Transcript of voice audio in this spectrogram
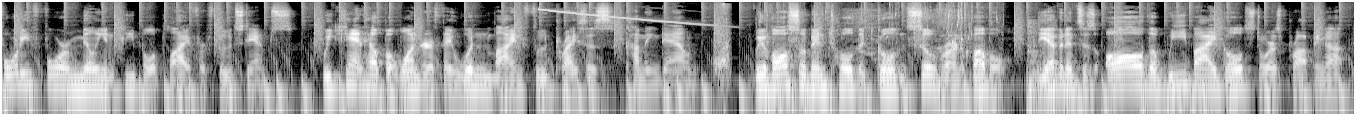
44 million people apply for food stamps. We can't help but wonder if they wouldn't mind food prices coming down. We have also been told that gold and silver are in a bubble. The evidence is all the We Buy Gold stores propping up.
